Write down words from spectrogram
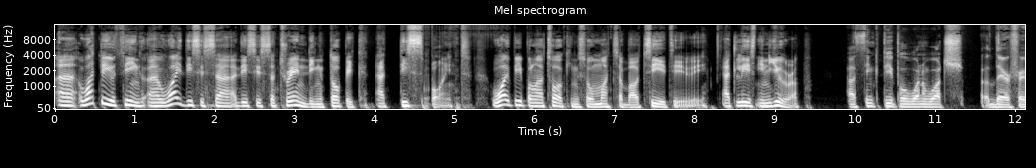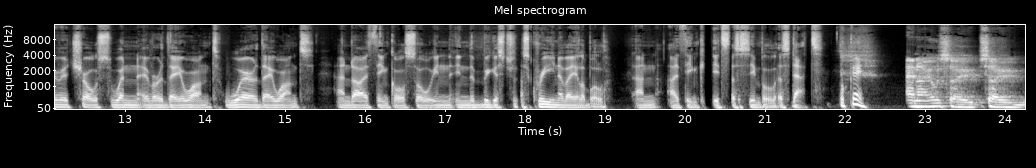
uh, what do you think? Uh, why this is a, this is a trending topic at this point? Why people are talking so much about CTV, at least in Europe? I think people want to watch their favorite shows whenever they want, where they want, and I think also in in the biggest screen available. And I think it's as simple as that. Okay. And I also, so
